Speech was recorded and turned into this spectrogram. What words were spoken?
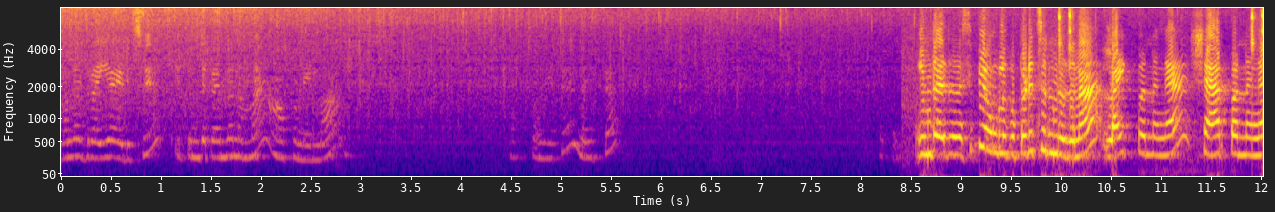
நல்லா ட்ரை ஆகிடுச்சு இப்போ இந்த டைமில் நம்ம ஆஃப் பண்ணிடலாம். ஆஃப் பண்ணிவிட்டு லைட்டாக இந்த ரெசிபி உங்களுக்கு பிடிச்சிருந்ததுன்னா லைக் பண்ணுங்க ஷேர் பண்ணுங்க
